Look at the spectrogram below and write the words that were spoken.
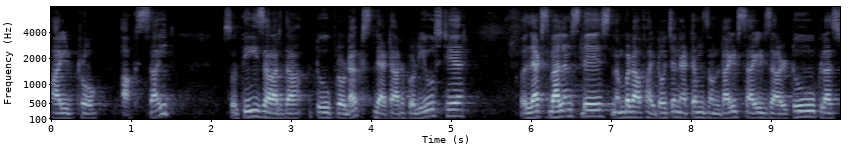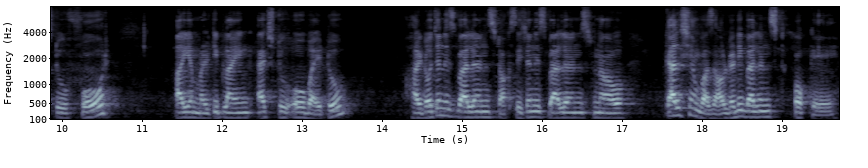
hydroxide. So these are the two products that are produced here. So let's balance this. Number of hydrogen atoms on right sides are 2 plus 2, 4. I am multiplying H2O by 2. Hydrogen is balanced, oxygen is balanced. Now calcium was already balanced. Okay.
